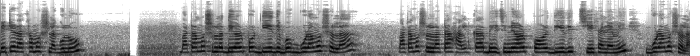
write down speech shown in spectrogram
বেটে রাখা মশলাগুলো। বাটা মশলা দেওয়ার পর দিয়ে দেব গুঁড়া মশলা। বাটা মশলাটা হালকা ভেজে নেওয়ার পর দিয়ে দিচ্ছি এখানে আমি গুঁড়া মশলা।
